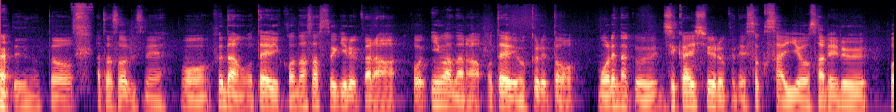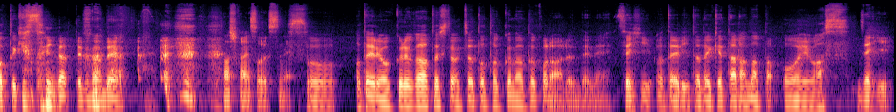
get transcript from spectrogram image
っていうのとあとそうですねもう普段お便り来なさすぎるからこう今ならお便り送ると漏れなく次回収録で即採用されるポッドキャストになってるので 確かにそうですね。そうお便り送る側としてもちょっと得なところあるんでねぜひお便りいただけたらなと思います。ぜひ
